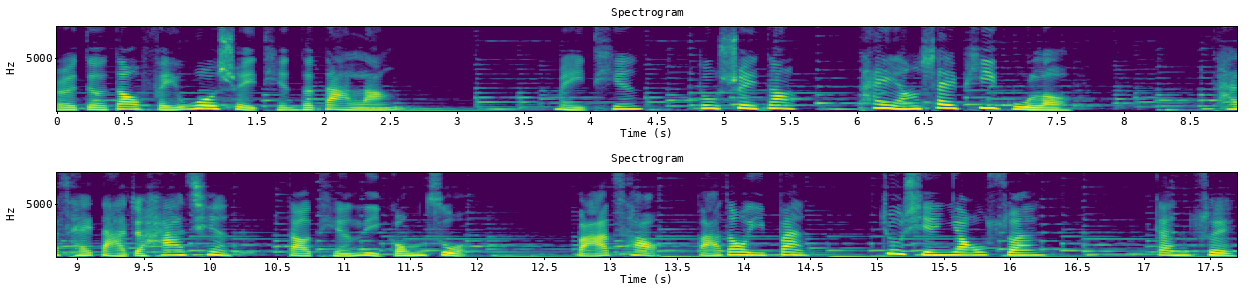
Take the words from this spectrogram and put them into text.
而得到肥沃水田的大狼，每天都睡到太阳晒屁股了，他才打着哈欠到田里工作，拔草拔到一半就嫌腰酸，干脆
